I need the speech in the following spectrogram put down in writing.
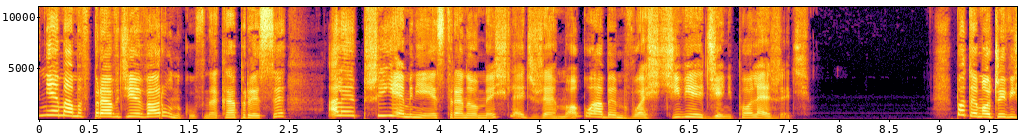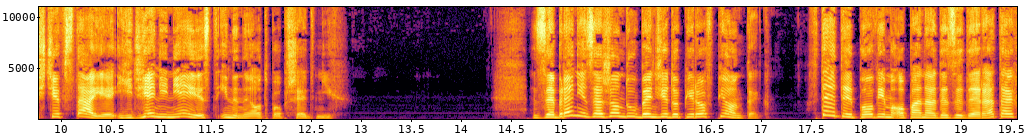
Nie mam wprawdzie warunków na kaprysy, ale przyjemnie jest rano myśleć, że mogłabym właściwie dzień poleżeć. Potem oczywiście wstaję i dzień nie jest inny od poprzednich. Zebranie zarządu będzie dopiero w piątek. Wtedy powiem o pana dezyderatach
